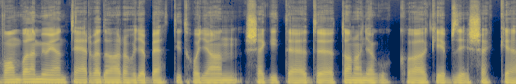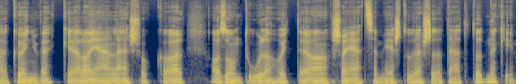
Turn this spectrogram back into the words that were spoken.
Van valami olyan terved arra, hogy a Bettit hogyan segíted tananyagokkal, képzésekkel, könyvekkel, ajánlásokkal, azon túl, ahogy te a saját személyes tudásodat átadod neki?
